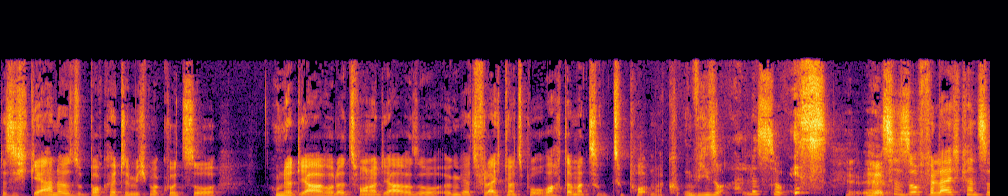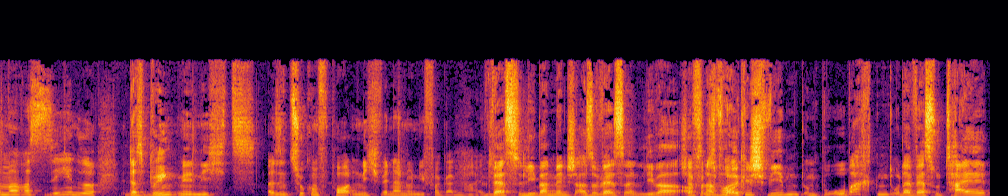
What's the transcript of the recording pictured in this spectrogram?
dass ich gerne so Bock hätte, mich mal kurz so 100 Jahre oder 200 Jahre so irgendwie als vielleicht nur als Beobachter mal zurückzuporten, mal gucken, wie so alles so ist. Weißt du, so vielleicht kannst du mal was sehen, so das bringt mir nichts. Also in Zukunft porten nicht, wenn dann nur in die Vergangenheit. Wärst du lieber ein Mensch, also wärst du lieber auf einer Wolke schwebend und beobachtend oder wärst du Teil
